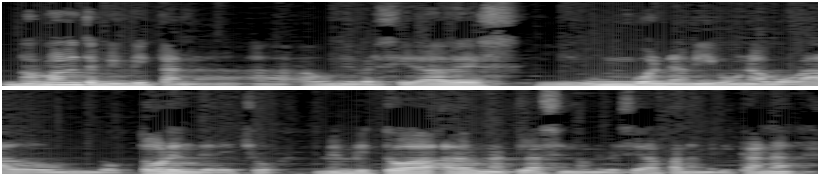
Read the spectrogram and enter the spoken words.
normalmente me invitan a, universidades y un buen amigo, un abogado, un doctor en Derecho, me invitó a, dar una clase en la Universidad Panamericana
